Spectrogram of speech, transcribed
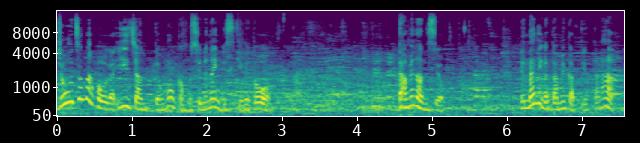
上手な方がいいじゃんって思うかもしれないんですけれどダメなんですよ。何がダメかって言ったら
